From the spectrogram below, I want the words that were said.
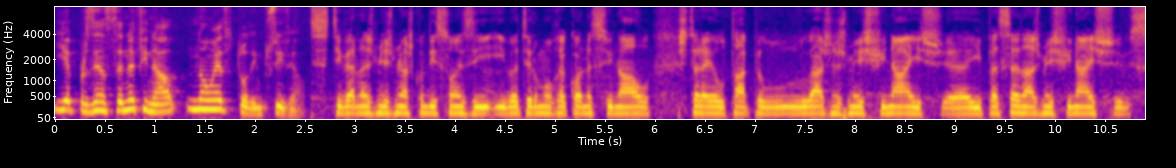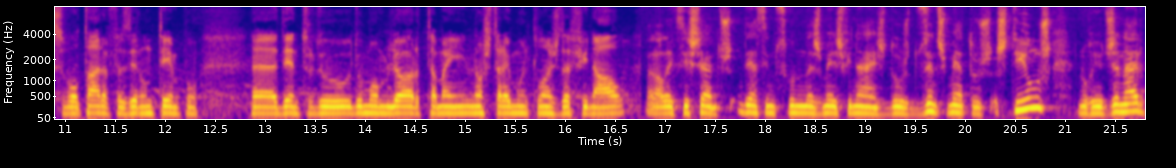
e a presença na final não é de todo impossível. Se estiver nas minhas melhores condições e, e bater o meu recorde nacional, estarei a lutar pelo lugar nas meias finais uh, e passando às meias finais, se voltar a fazer um tempo Uh, dentro do, do meu melhor, também não estarei muito longe da final. Para Alexis Santos, 12 nas meias finais dos 200 metros estilos, no Rio de Janeiro,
